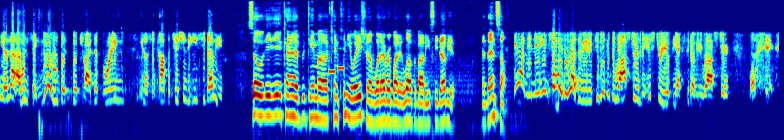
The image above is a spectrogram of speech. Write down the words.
You know, not I wouldn't say new, but but tried to bring you know some competition to ECW. So it, it kind of became a continuation of what everybody loved about ECW, and then some. Yeah, I mean, in in some ways it was. I mean, if you look at the roster and the history of the XPW roster, uh,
